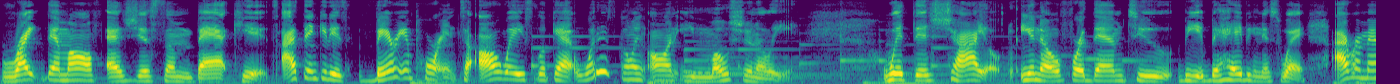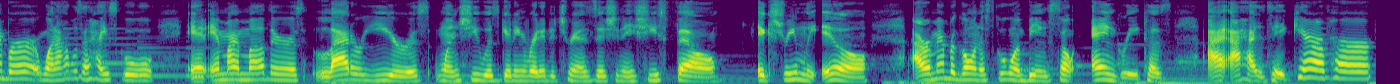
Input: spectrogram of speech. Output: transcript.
write them off as just some bad kids. I think it is very important to always look at what is going on emotionally with this child, you know, for them to be behaving this way. I remember when I was in high school and in my mother's latter years when she was getting ready to transition and she fell extremely ill. I remember going to school and being so angry because I, I, had to take care of her.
